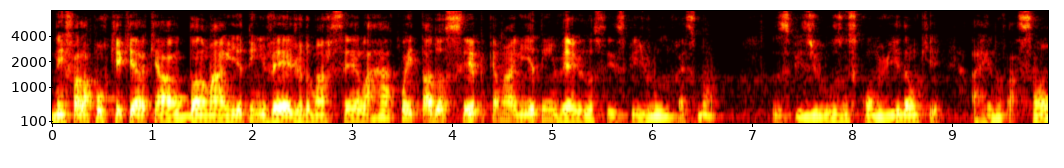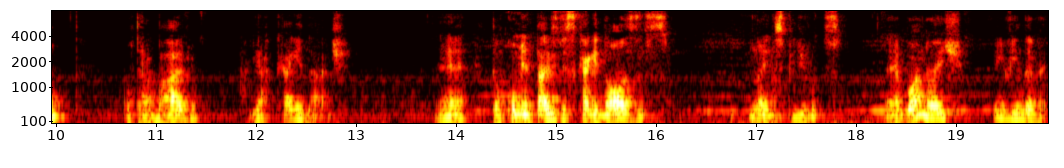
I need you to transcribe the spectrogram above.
Nem falar por que, que, a, que a dona Maria tem inveja do Marcelo. Ah, coitado você, porque a Maria tem inveja de você. O Espírito de Luz não faz isso, não. Os Espíritos de Luz nos convidam o quê? A renovação, o trabalho e a caridade. Né? Então, comentários descaridosos não é de Espírito de Luz. É, boa noite. Bem-vinda, velho.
